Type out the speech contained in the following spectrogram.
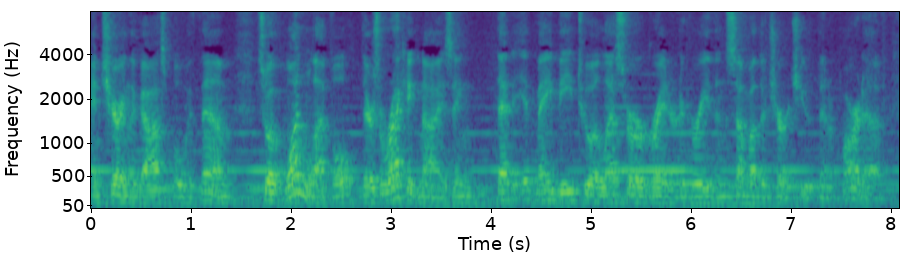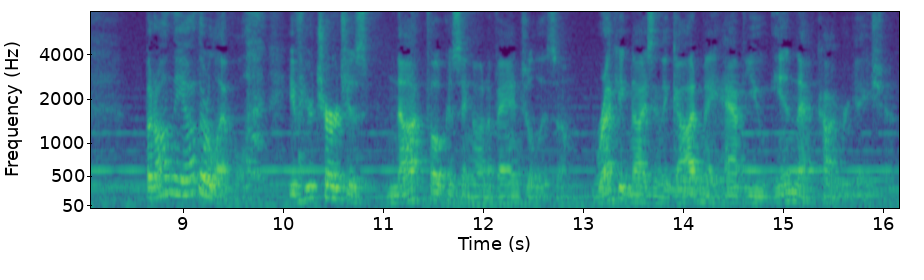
and sharing the gospel with them. So, at one level, there's recognizing that it may be to a lesser or greater degree than some other church you've been a part of. But on the other level, if your church is not focusing on evangelism, recognizing that God may have you in that congregation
